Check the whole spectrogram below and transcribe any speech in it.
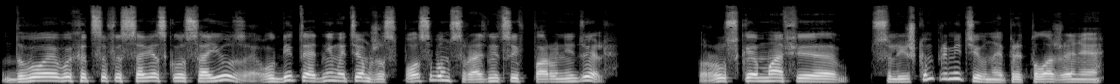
Двое выходцев из Советского Союза убиты одним и тем же способом с разницей в пару недель. Русская мафия — слишком примитивное предположение.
